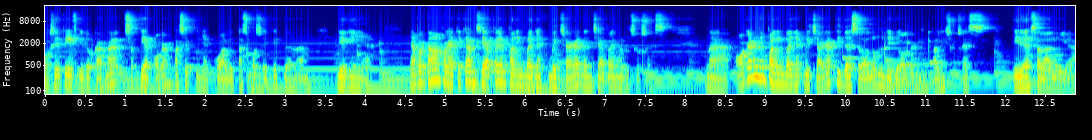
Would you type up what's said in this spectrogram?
positif gitu karena setiap orang pasti punya kualitas positif dalam dirinya. Yang pertama perhatikan siapa yang paling banyak bicara dan siapa yang lebih sukses. Nah, orang yang paling banyak bicara tidak selalu menjadi orang yang paling sukses. Tidak selalu ya.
